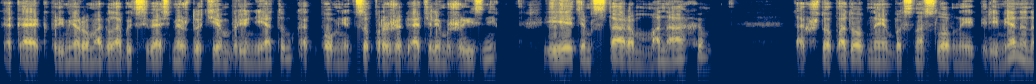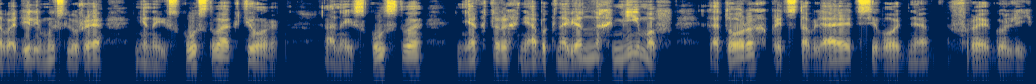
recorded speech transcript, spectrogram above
Какая, к примеру, могла быть связь между тем брюнетом, как помнится, прожигателем жизни, и этим старым монахом? Так что подобные баснословные перемены наводили мысль уже не на искусство актера, а на искусство некоторых необыкновенных мимов, которых представляет сегодня Фреголи.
